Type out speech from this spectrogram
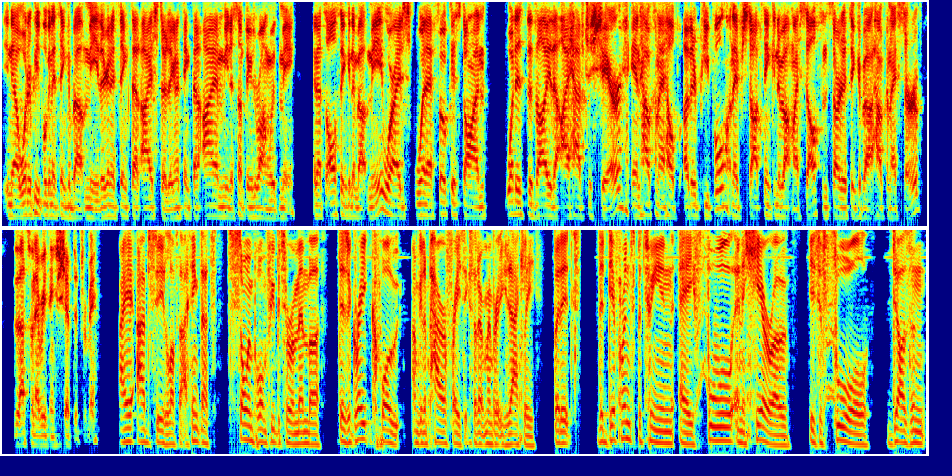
You know, what are people going to think about me? They're going to think that I stood. They're going to think that I'm, you know, something's wrong with me. And that's all thinking about me. Where I just, when I focused on what is the value that I have to share and how can I help other people, and I stopped thinking about myself and started to think about how can I serve, that's when everything shifted for me. I absolutely love that. I think that's so important for people to remember. There's a great quote. I'm going to paraphrase it because I don't remember it exactly, but it's the difference between a fool and a hero is a fool doesn't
